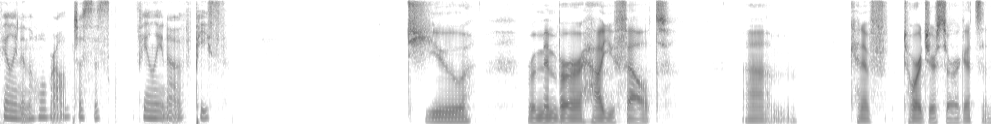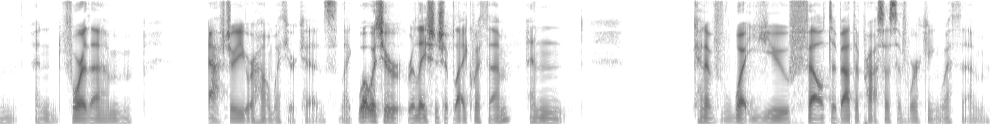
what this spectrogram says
feeling in the whole world. Just this feeling of peace. Do you remember how you felt um, kind of towards your surrogates and, and for them after you were home with your kids? Like, what was your relationship like with them? And kind of what you felt about the process of working with them?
